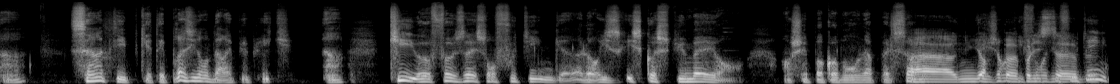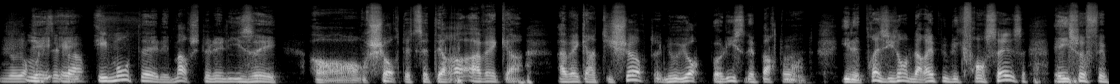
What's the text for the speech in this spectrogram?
hein, c'est un type qui était président de la République, hein, qui euh, faisait son footing. Alors, il, se- il se costumait en, en, je sais pas comment on appelle ça. Euh, New York gens euh, qui font Police, du footing, New York et, Police et État. il montait les marches de l'Élysée en short, etc., avec un, avec un t-shirt New York Police Department. Il est président de la République française et il se fait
